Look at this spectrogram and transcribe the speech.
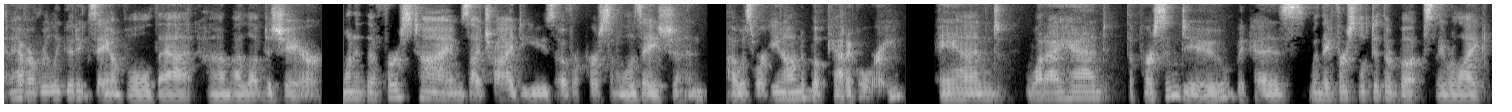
And I have a really good example that um, I love to share. One of the first times I tried to use over personalization, I was working on a book category. And what I had the person do, because when they first looked at their books, they were like,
